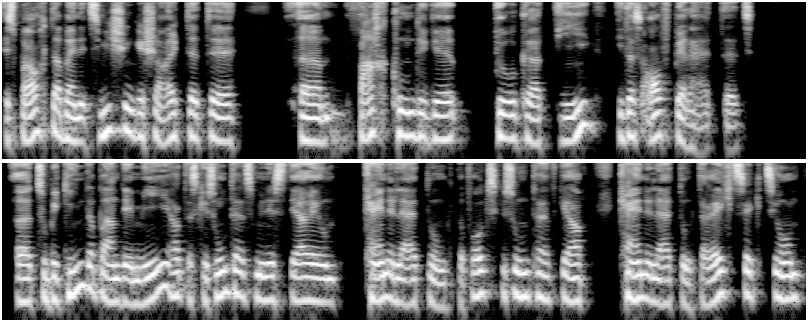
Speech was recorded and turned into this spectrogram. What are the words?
Es braucht aber eine zwischengeschaltete, ähm, fachkundige Bürokratie, die das aufbereitet. Äh, zu Beginn der Pandemie hat das Gesundheitsministerium keine Leitung der Volksgesundheit gehabt, keine Leitung der Rechtssektion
